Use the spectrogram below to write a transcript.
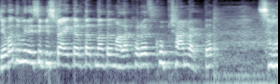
जेव्हा तुम्ही रेसिपीज ट्राय करतात ना तर मला खरंच खूप छान वाटतं. चला.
